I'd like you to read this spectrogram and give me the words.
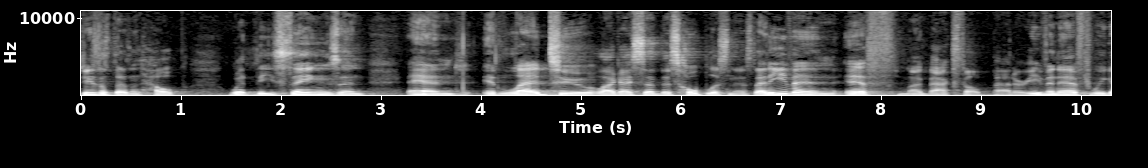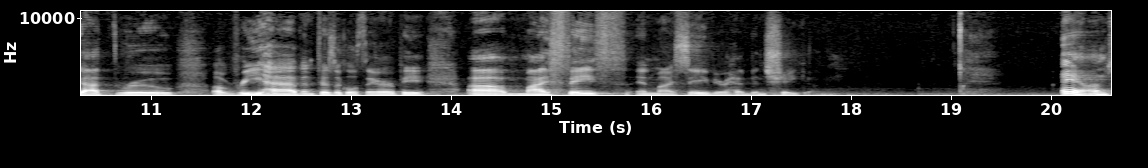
Jesus doesn't help with these things. And, and it led to, like I said, this hopelessness that even if my back felt better, even if we got through a rehab and physical therapy, uh, my faith in my Savior had been shaken. And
